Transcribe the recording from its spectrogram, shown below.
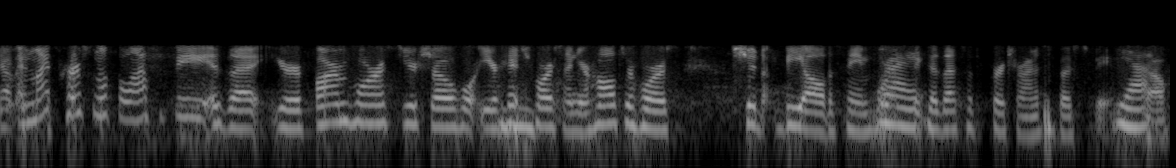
Yep, and my personal philosophy is that your farm horse, your show horse, your hitch horse, and your halter horse should be all the same horse Right. because that's what the Percheron is supposed to be. Yeah. So,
